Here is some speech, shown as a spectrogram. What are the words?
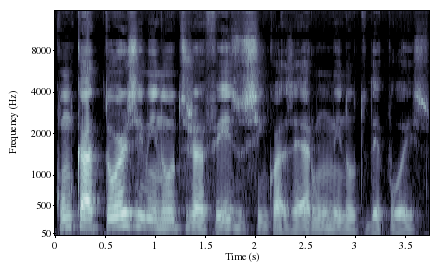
Com 14 minutos já fez o 5 a 0 um minuto depois.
